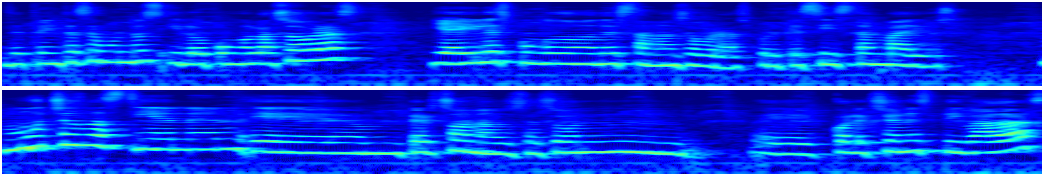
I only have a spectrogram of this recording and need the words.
de 30 segundos y luego pongo las obras y ahí les pongo dónde están las obras, porque sí están varios. Muchas las tienen eh, personas, o sea, son eh, colecciones privadas,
